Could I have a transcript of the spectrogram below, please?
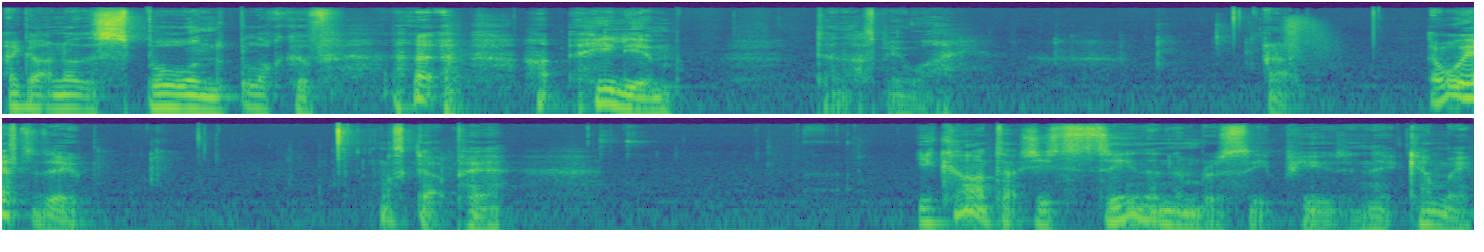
I got another spawned block of helium. Don't ask me why. Alright now what we have to do, let's go up here. You can't actually see the number of CPUs in here, can we?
